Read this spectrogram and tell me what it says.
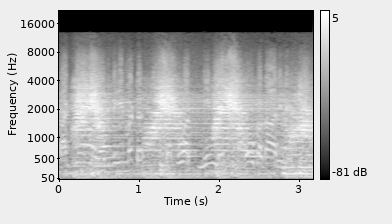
ප්‍රඥාව ලැබීමට සපවත් නිින්ද උපකාරී වේ.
